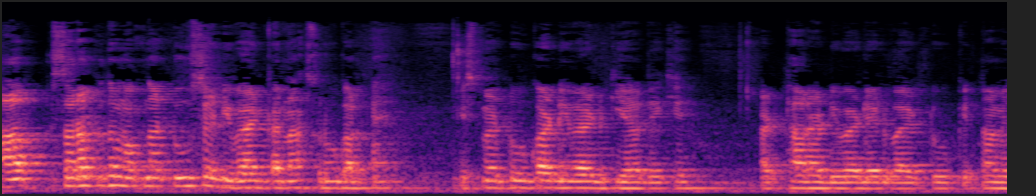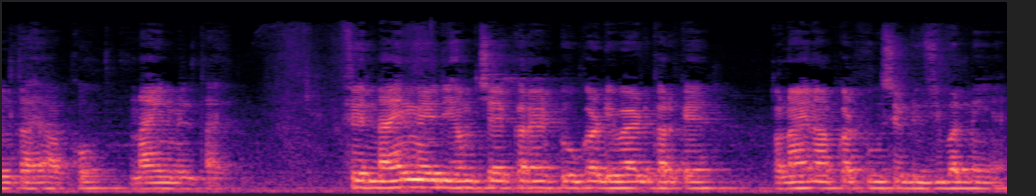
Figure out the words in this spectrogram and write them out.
आप सर्वप्रथम अपना टू से डिवाइड करना शुरू करते हैं। इसमें टू का डिवाइड किया, देखिए। अट्ठारह डिवाइडेड बाई टू कितना मिलता है आपको? नाइन मिलता है। फिर नाइन में यदि हम चेक करें टू का डिवाइड करके तो नाइन आपका टू से डिविजिबल नहीं है,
